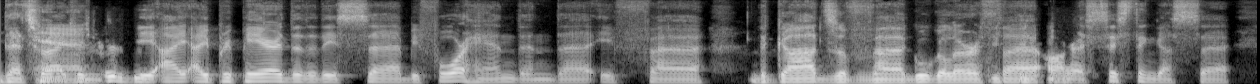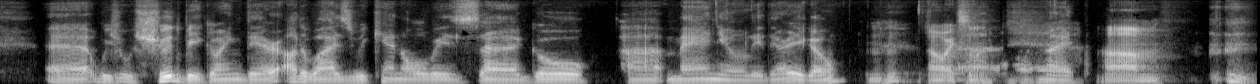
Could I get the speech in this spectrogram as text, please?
That's and... right. It should be. I, I prepared this uh, beforehand, and uh, if uh, the gods of uh, Google Earth uh, are assisting us, uh, we, we, should be going there. Otherwise, we can always go manually. There you go. Mm-hmm. Oh, excellent. all right. Um,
